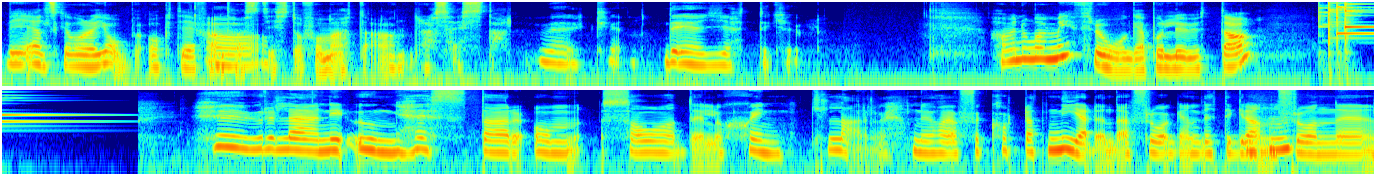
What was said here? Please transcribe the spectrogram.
vi älskar våra jobb och det är fantastiskt att få möta andras hästar. Verkligen. Det är jättekul. Har vi någon mer fråga på lut då? Hur lär ni unghästar om sadel och skänklar? Nu har jag förkortat ner den där frågan lite grann Mhm. från eh,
